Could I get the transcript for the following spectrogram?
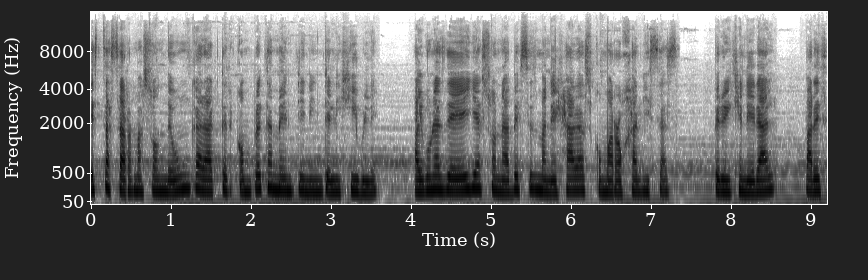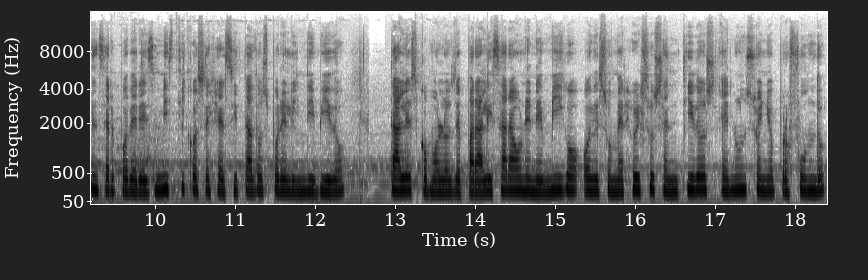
estas armas son de un carácter completamente ininteligible. Algunas de ellas son a veces manejadas como arrojadizas, pero en general parecen ser poderes místicos ejercitados por el individuo tales como los de paralizar a un enemigo o de sumergir sus sentidos en un sueño profundo,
